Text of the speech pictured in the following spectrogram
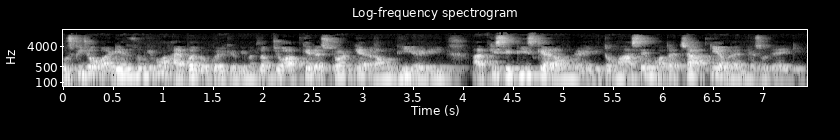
उसकी जो ऑडियंस होगी वो हाइपर लोकल की होगी। मतलब जो आपके रेस्टोरेंट के अराउंड ही रहेगी, आपकी सिटीज़ के अराउंड रहेगी तो वहाँ से बहुत अच्छा आपकी अवेयरनेस हो जाएगी।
